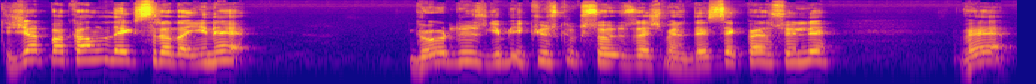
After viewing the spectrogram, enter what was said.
Ticaret Bakanlığı da ekstrada yine gördüğünüz gibi 240 sözleşmeli destek personeli ve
